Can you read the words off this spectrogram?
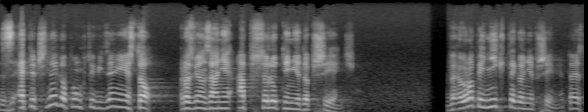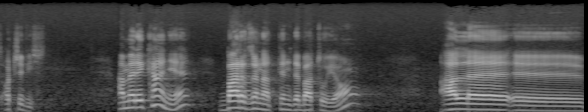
z etycznego punktu widzenia jest to rozwiązanie absolutnie nie do przyjęcia. W Europie nikt tego nie przyjmie, to jest oczywiste. Amerykanie bardzo nad tym debatują, ale yy,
